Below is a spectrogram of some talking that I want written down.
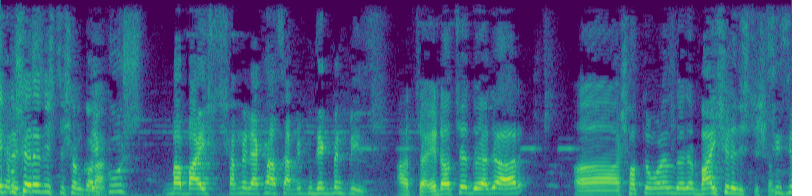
একুশে রেজিস্ট্রেশন করা। একুশ বা বাইশ সামনে লেখা আছে আপনি একটু দেখবেন প্লিজ আচ্ছা এটা হচ্ছে দুই হাজার সতেরো মডেল দুই হাজার বাইশে রেজিস্ট্রেশন সিসি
